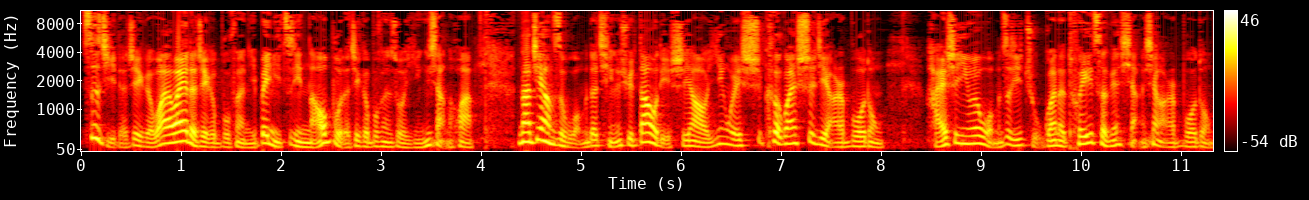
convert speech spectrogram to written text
自己的这个 Y Y 的这个部分，你被你自己脑补的这个部分所影响的话，那这样子，我们的情绪到底是要因为是客观世界而波动，还是因为我们自己主观的推测跟想象而波动？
